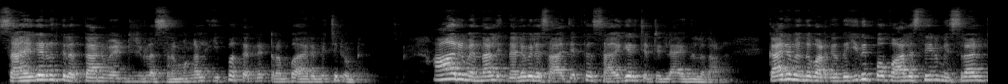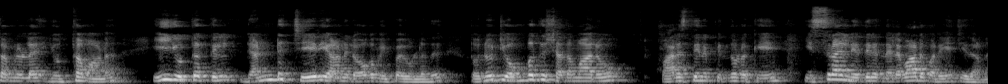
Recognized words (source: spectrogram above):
സഹകരണത്തിലെത്താൻ വേണ്ടിയിട്ടുള്ള ശ്രമങ്ങൾ ഇപ്പൊ തന്നെ ട്രംപ് ആരംഭിച്ചിട്ടുണ്ട്. ആരും എന്നാൽ നിലവിലെ സാഹചര്യത്തിൽ സഹകരിച്ചിട്ടില്ല എന്നുള്ളതാണ്. കാര്യം എന്ന് പറഞ്ഞത് ഇതിപ്പോ പാലസ്തീനും ഇസ്രായേലും തമ്മിലുള്ള യുദ്ധമാണ്. ഈ യുദ്ധത്തിൽ രണ്ട് ചേരിയാണ് ലോകം ഇപ്പോൾ ഉള്ളത്. തൊണ്ണൂറ്റി ഒമ്പത് ശതമാനവും പാലസ്തീനെ പിന്തുണക്കുകയും ഇസ്രായേലിനെതിരെ നിലപാട് പറയുകയും ചെയ്താണ്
